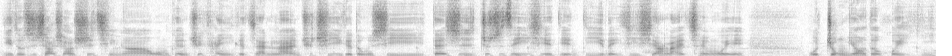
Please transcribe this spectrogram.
也都是小小事情啊。我们可能去看一个展览，去吃一个东西，但是就是这一些点滴累积下来，成为。我重要的回忆，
